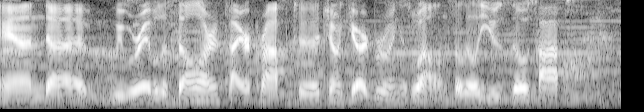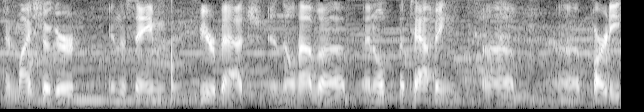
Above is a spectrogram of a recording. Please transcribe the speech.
and uh, we were able to sell our entire crop to Junkyard Brewing as well. And so they'll use those hops and my sugar in the same beer batch, and they'll have a an, a tapping uh, uh party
